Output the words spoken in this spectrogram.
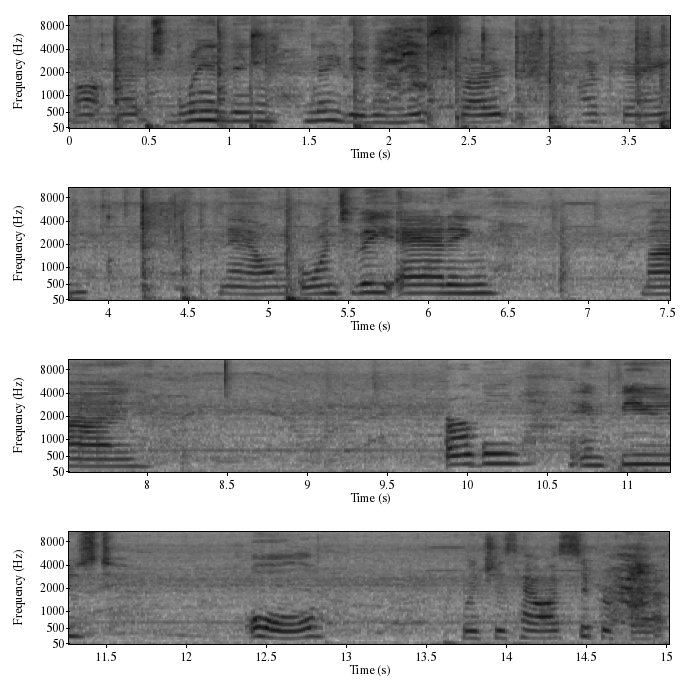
Not much blending needed in this soap. Okay, now I'm going to be adding my herbal infused oil, which is how I super fat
